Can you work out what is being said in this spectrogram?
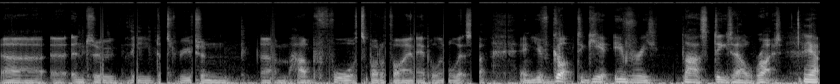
uh, uh, into the distribution um, hub for Spotify and Apple and all that stuff, and you've got to get every last detail right. Yeah.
